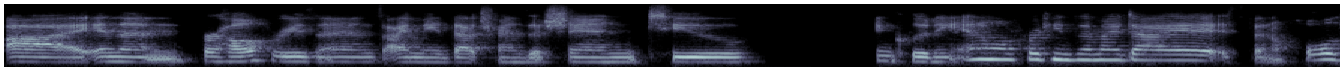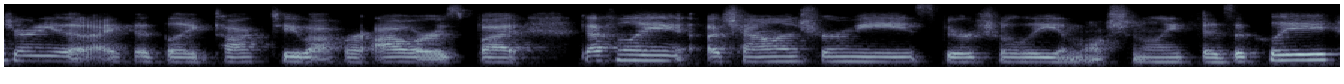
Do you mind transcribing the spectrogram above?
I, and then for health reasons, I made that transition to including animal proteins in my diet. It's been a whole journey that I could like talk to you about for hours, but definitely a challenge for me spiritually, emotionally, physically,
